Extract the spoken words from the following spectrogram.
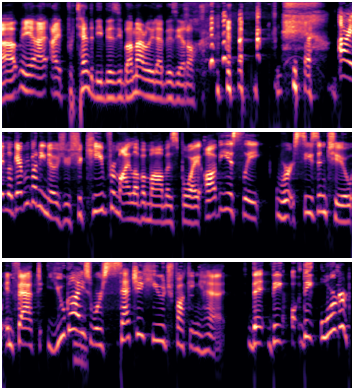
Uh, yeah, I, I pretend to be busy, but I'm not really that busy at all. all right, look, everybody knows you. Shekeb from I Love a Mama's Boy. Obviously, we're season two. In fact, you guys were such a huge fucking hit that they they ordered.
